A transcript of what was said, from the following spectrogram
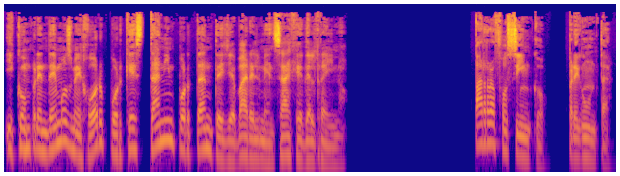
y comprendemos mejor por qué es tan importante llevar el mensaje del reino. Párrafo 5. Pregunta.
